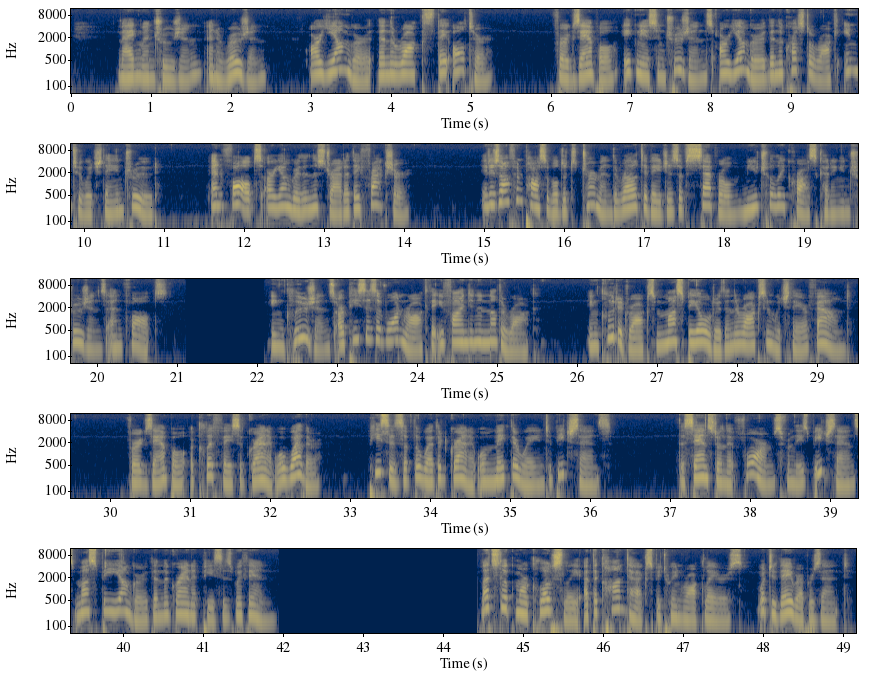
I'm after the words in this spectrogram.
magma intrusion, and erosion are younger than the rocks they alter. For example, igneous intrusions are younger than the crustal rock into which they intrude and faults are younger than the strata they fracture. It is often possible to determine the relative ages of several mutually cross-cutting intrusions and faults. Inclusions are pieces of one rock that you find in another rock. Included rocks must be older than the rocks in which they are found. For example, a cliff face of granite will weather. Pieces of the weathered granite will make their way into beach sands. The sandstone that forms from these beach sands must be younger than the granite pieces within. Let's look more closely at the contacts between rock layers. What do they represent?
